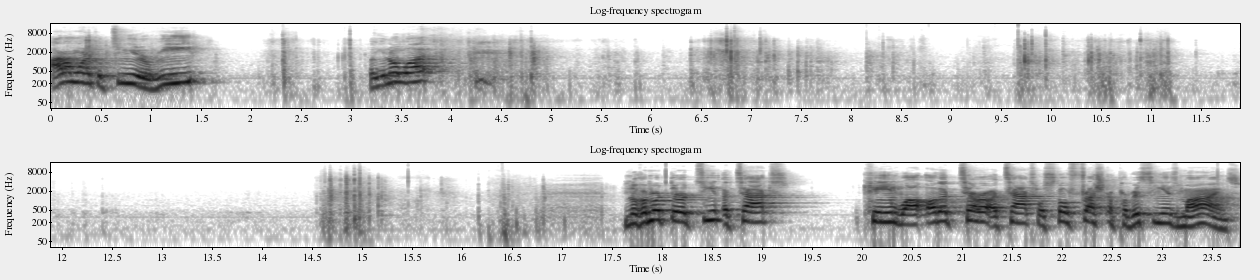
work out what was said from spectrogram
I don't want to continue to read, but you know what? November 13th attacks came while other terror attacks were still fresh in Parisians' minds.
